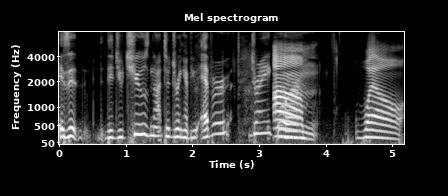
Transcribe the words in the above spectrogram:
Is it? Did you choose not to drink? Have you ever drank? or- Um, well,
